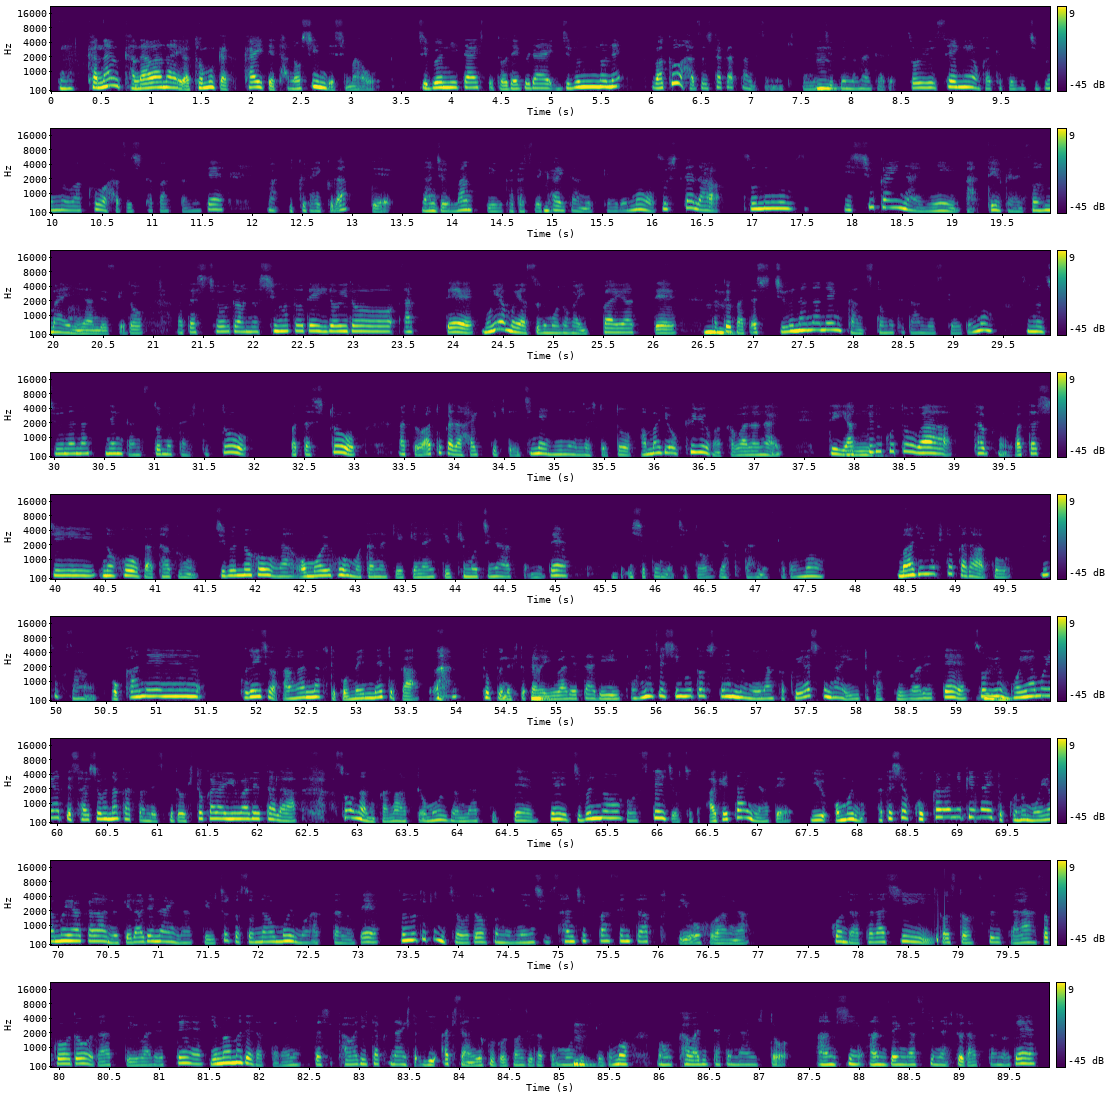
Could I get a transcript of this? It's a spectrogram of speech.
うん叶う叶わないはともかく書いて楽しんでしまおう。自分に対してどれぐらい、自分のね、枠を外したかったんですよね、きっとね、うん。自分の中で。そういう制限をかけてる自分の枠を外したかったので、まあ、いくらいくらって何十万っていう形で書いたんですけれども、そしたら、その一週間以内に、あ、っていうかね、その前になんですけど、私ちょうどあの仕事でいろいろあって、もやもやするものがいっぱいあって、例えば、私17年間勤めてたんですけれども、その17年間勤めた人と、私と、あと後から入ってきて1年、2年の人と、あまりお給料が変わらない。で、やってることは、多分私の方が多分、自分の方が重い方を持たなきゃいけないっていう気持ちがあったので、一生懸命ちょっとやってたんですけども、周りの人から、こう、ゆずこさん、お金、これ以上上がんなくてごめんねとか、トップの人から言われたり、同じ仕事してんのになんか悔しくないとかって言われて、そういうモヤモヤって最初はなかったんですけど、人から言われたら、そうなのかなって思うようになってきて、で、自分のステージをちょっと上げたいなっていう思いも、私はここから抜けないとこのモヤモヤから抜けられないなっていう、ちょっとそんな思いもあったので、その時にちょうどその年収30%アップっていうオファーが今度新しいポストを作るから、そこをどうだって言われて、今までだったらね、私変わりたくない人、アキさんよくご存知だと思うんですけども、もう変わりたくない人、安心安全が好きな人だったので、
